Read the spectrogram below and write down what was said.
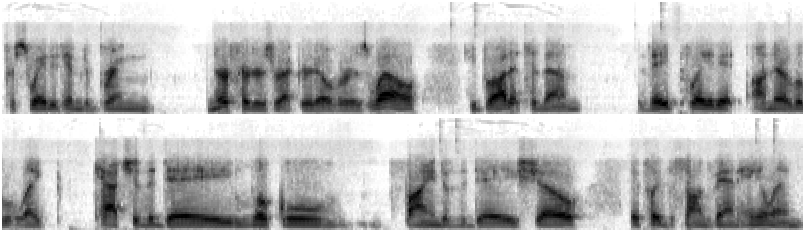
persuaded him to bring Nerf Herder's record over as well. He brought it to them. They played it on their little like catch of the day, local find of the day show. They played the song Van Halen.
